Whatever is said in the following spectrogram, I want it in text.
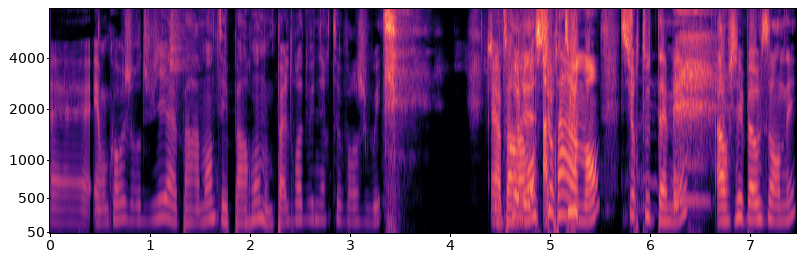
Euh, et encore aujourd'hui, apparemment, tes parents n'ont pas le droit de venir te voir jouer. Apparemment, le- surtout, apparemment, surtout ta mère. Alors, je sais pas où ça en est,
